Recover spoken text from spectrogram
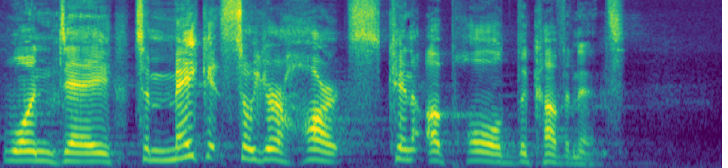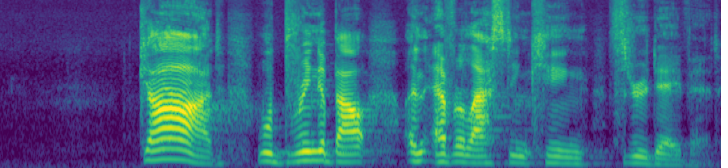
one day to make it so your hearts can uphold the covenant. God will bring about an everlasting king through David.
